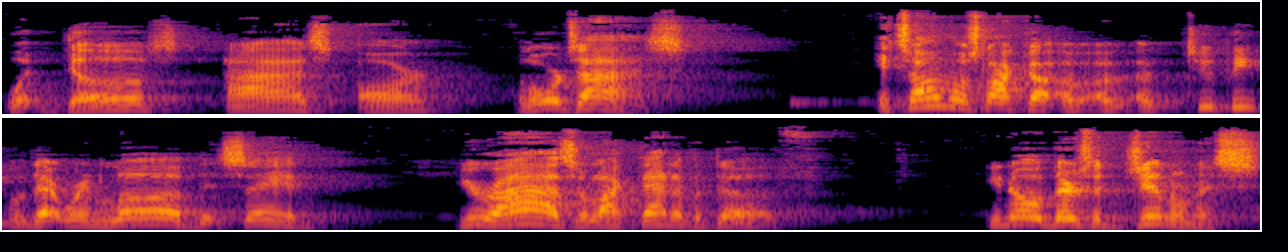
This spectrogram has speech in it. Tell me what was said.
what dove's eyes are? The Lord's eyes. It's almost like a, a, a, two people that were in love that said, Your eyes are like that of a dove. You know, there's a gentleness.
